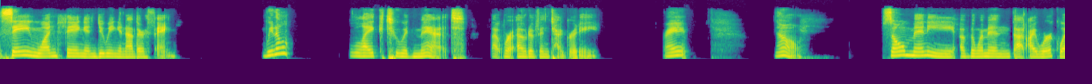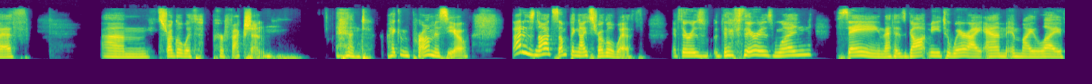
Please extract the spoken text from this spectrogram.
saying one thing and doing another thing? We don't like to admit that we're out of integrity, right? No, so many of the women that I work with um, struggle with perfection. And I can promise you that is not something I struggle with. If there is if there is one saying that has got me to where I am in my life,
